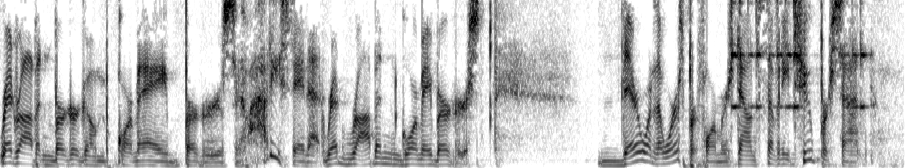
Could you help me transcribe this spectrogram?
Red Robin Burger Gourmet Burgers. How do you say that? Red Robin Gourmet Burgers. They're one of the worst performers, down 72%.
